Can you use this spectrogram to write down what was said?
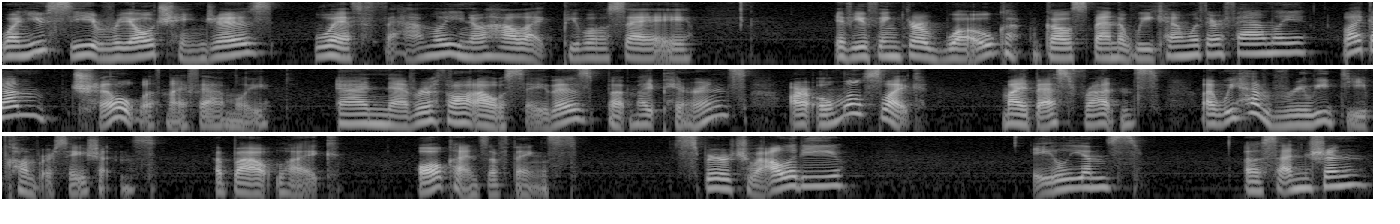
when you see real changes with family, you know how like people say, if you think you're woke, go spend a weekend with your family. Like I'm chill with my family. And I never thought I would say this, but my parents are almost like my best friends. Like we have really deep conversations about like all kinds of things. Spirituality, aliens, ascension,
